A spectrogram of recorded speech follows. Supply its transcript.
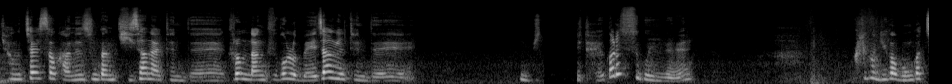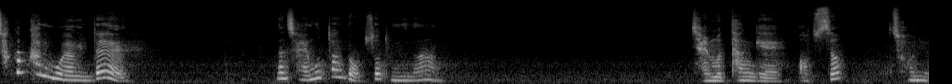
경찰서 가는 순간 기사 날 텐데. 그럼 난 그걸로 매장일 텐데. 이 미... 대가리 쓰고 있네. 그리고 네가 뭔가 착각하는 모양인데. 난 잘못한 게 없어 동훈아. 잘못한 게 없어? 전혀.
